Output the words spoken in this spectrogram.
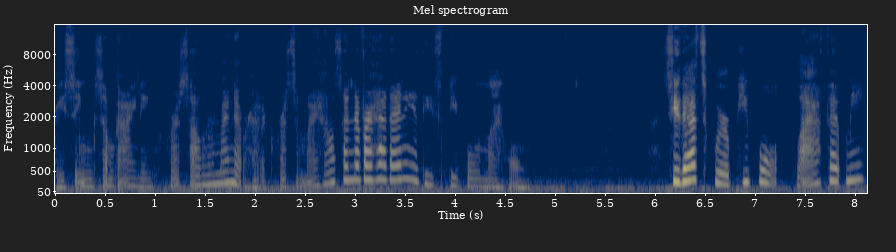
Racing some guy named Chris Ellerum. I never had a Chris in my house. I never had any of these people in my home. See, that's where people laugh at me,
